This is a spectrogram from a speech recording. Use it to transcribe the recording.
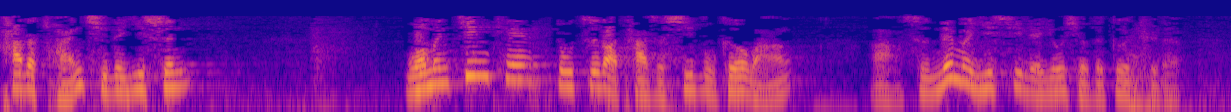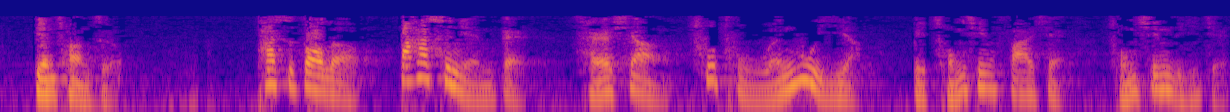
他的传奇的一生，我们今天都知道他是西部歌王。啊，是那么一系列优秀的歌曲的编创者，他是到了八十年代才像出土文物一样被重新发现、重新理解、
